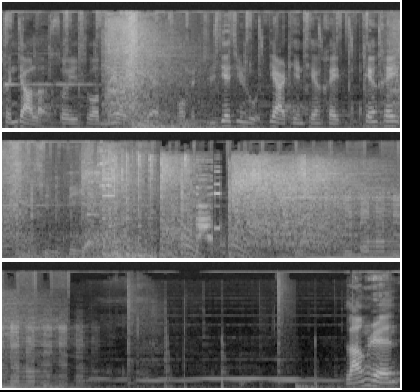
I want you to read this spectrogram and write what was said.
吞掉了，所以说没有遗言，我们直接进入第二天天黑，天黑，请闭眼。狼人，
